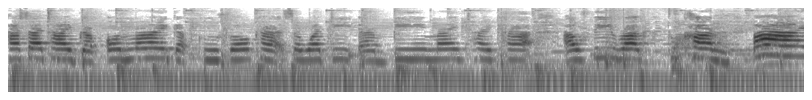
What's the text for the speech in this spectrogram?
ภาษาไทยกับออนไลน์กับครูโฟค่ะ สวัสดีปีใหม่ไทยค่ะอัลฟี่รักทุกคนบาย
